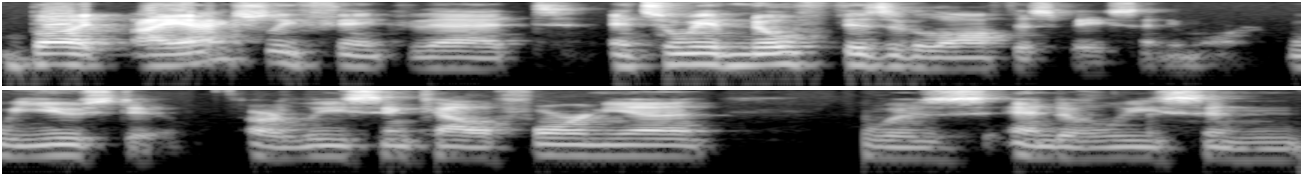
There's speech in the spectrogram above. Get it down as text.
But i actually think that and so we have no physical office space anymore. We used to. Our lease in california was end of lease in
